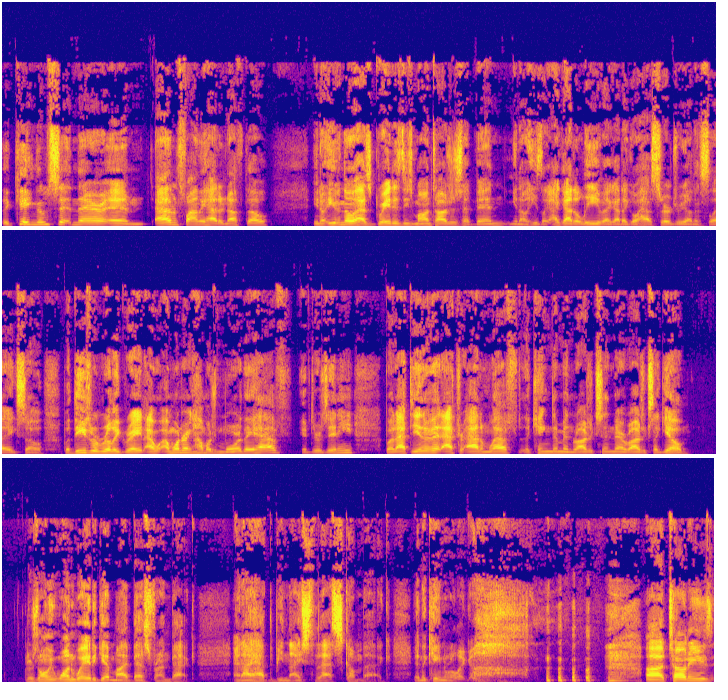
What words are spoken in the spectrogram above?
the kingdom's sitting there, and Adam's finally had enough, though you know, even though as great as these montages have been, you know, he's like, I got to leave. I got to go have surgery on this leg. So, but these were really great. I, am wondering how much more they have, if there's any. But at the end of it, after Adam left the kingdom and Roderick's in there, Roderick's like, yo, there's only one way to get my best friend back. And I have to be nice to that scumbag. And the kingdom were like, oh. uh, Tony's,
